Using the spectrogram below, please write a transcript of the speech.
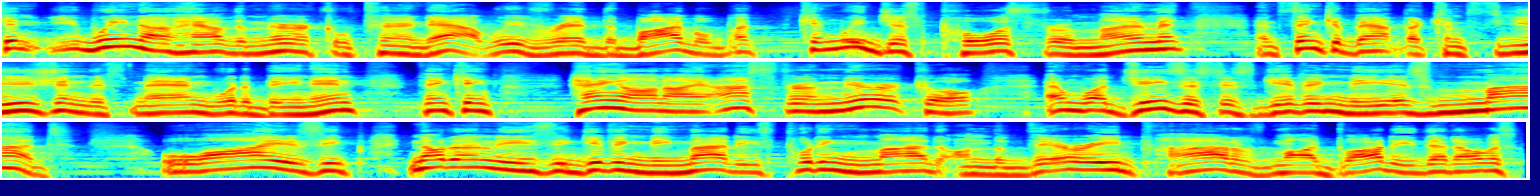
can, we know how the miracle turned out. We've read the Bible, but can we just pause for a moment and think about the confusion this man would have been in, thinking, hang on, I asked for a miracle, and what Jesus is giving me is mud. Why is he, not only is he giving me mud, he's putting mud on the very part of my body that I was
